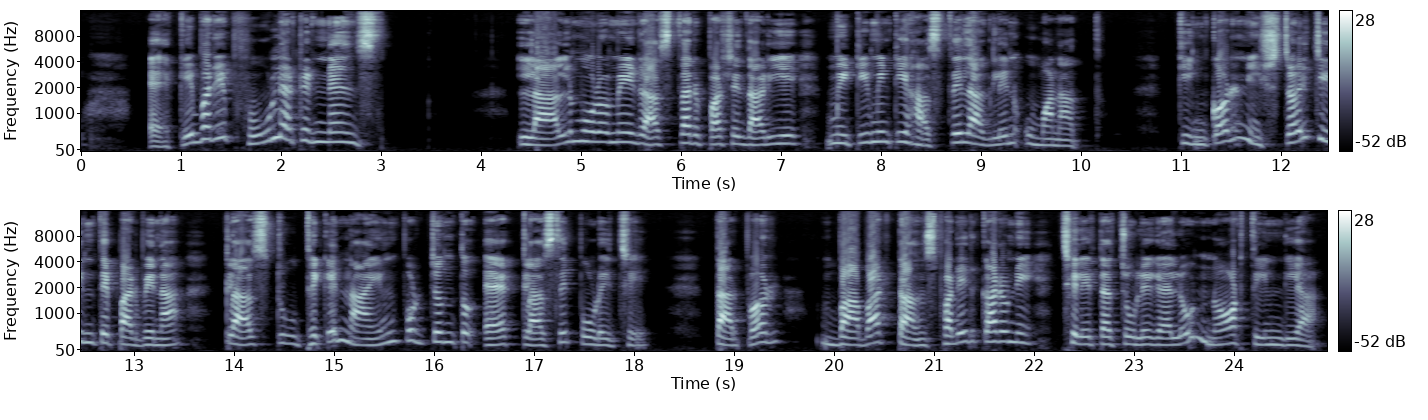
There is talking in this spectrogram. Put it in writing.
একেবারে ফুল অ্যাটেন্ডেন্স। লাল মোরমের রাস্তার পাশে দাঁড়িয়ে মিটিমিটি হাসতে লাগলেন উমানাথ। কিঙ্কর নিশ্চয় চিনতে পারবে না। ক্লাস টু থেকে নাইন পর্যন্ত এক ক্লাসে পড়েছে। তারপর বাবার ট্রান্সফারের কারণে ছেলেটা চলে গেল নর্থ ইন্ডিয়া।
